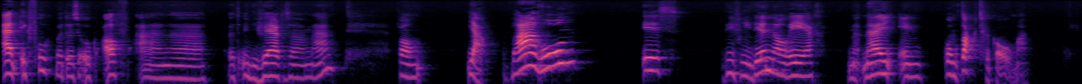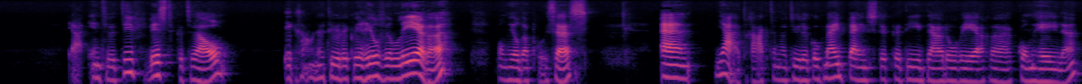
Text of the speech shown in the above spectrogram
En ik vroeg me dus ook af aan uh, het universum, hè, van ja, waarom is die vriendin nou weer met mij in contact gekomen? Ja, intuïtief wist ik het wel. Ik zou natuurlijk weer heel veel leren van heel dat proces. En ja, het raakte natuurlijk ook mijn pijnstukken die ik daardoor weer uh, kon helen.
